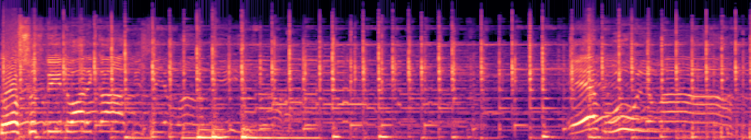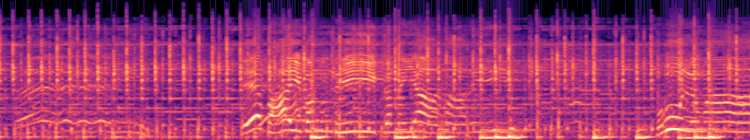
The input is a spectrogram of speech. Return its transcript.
દોસ્તી દ્વારકા એ ભૂલમાં એ ભાઈ બંધી કનૈયા મારી ભૂલમાં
